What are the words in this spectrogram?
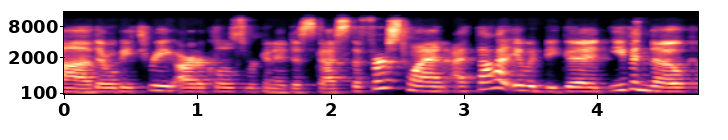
Uh, there will be three articles we're going to discuss. The first one, I thought it would be good, even though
